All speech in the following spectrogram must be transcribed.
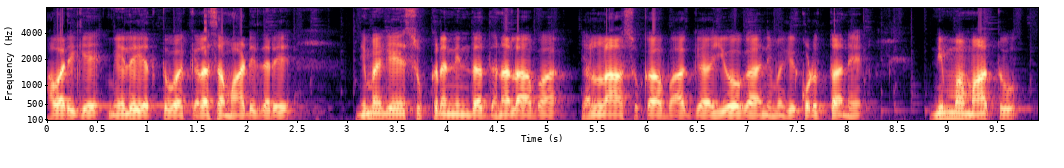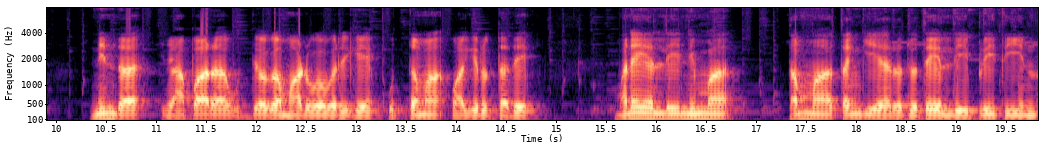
ಅವರಿಗೆ ಮೇಲೆ ಎತ್ತುವ ಕೆಲಸ ಮಾಡಿದರೆ, ನಿಮಗೆ ಶುಕ್ರನಿಂದ ಧನಲಾಭ, ಎಲ್ಲ ಸುಖ, ಭಾಗ್ಯ, ಯೋಗ ನಿಮಗೆ ಕೊಡುತ್ತಾನೆ. ನಿಮ್ಮ ಮಾತು ನಿಂದ ವ್ಯಾಪಾರ, ಉದ್ಯೋಗ ಮಾಡುವವರಿಗೆ ಉತ್ತಮವಾಗಿರುತ್ತದೆ. ಮನೆಯಲ್ಲಿ ನಿಮ್ಮ ತಮ್ಮ ತಂಗಿಯರ ಜೊತೆಯಲ್ಲಿ ಪ್ರೀತಿಯಿಂದ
